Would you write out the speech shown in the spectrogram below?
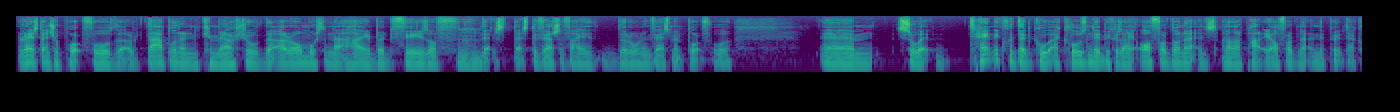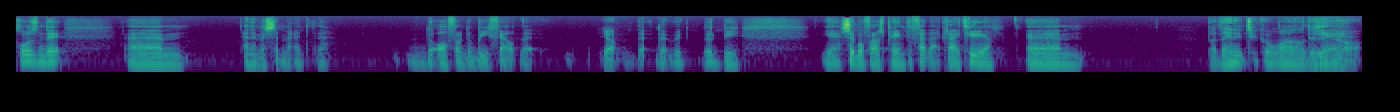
a residential portfolio that are dabbling in commercial that are almost in that hybrid phase of Mhm. that's that's diversify their own investment portfolio. Um, so it technically did go to a closing date because I offered on it and another party offered on it and they put it to a closing date. Um, and then we submitted the the offer that we felt that Yep. that, that would that would be yeah suitable for us paying to fit that criteria. Um, But then it took a while, did Yeah. it not?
